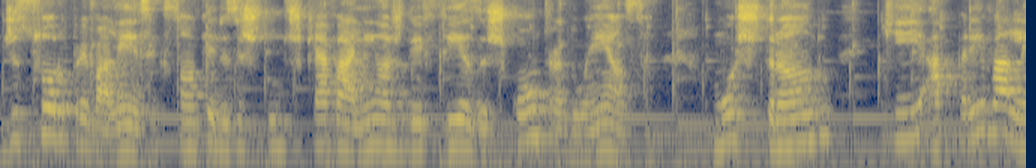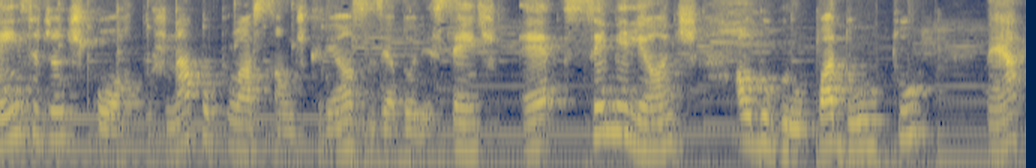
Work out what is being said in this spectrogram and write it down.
de soroprevalência, que são aqueles estudos que avaliam as defesas contra a doença, mostrando que a prevalência de anticorpos na população de crianças e adolescentes é semelhante ao do grupo adulto, né?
